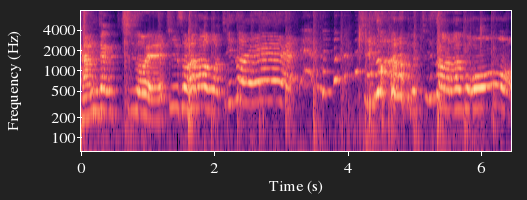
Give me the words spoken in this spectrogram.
당장 취소해. 취소하라고. 취소해! 취소하라고. 취소하라고.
